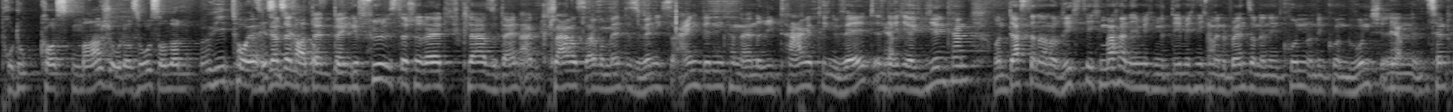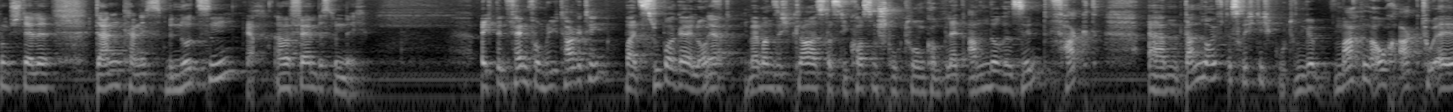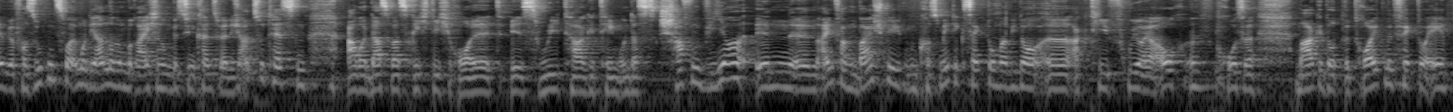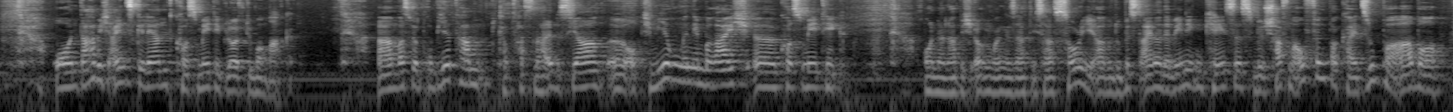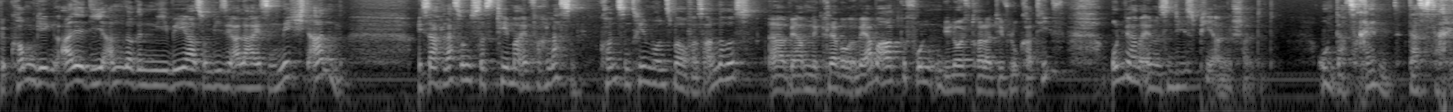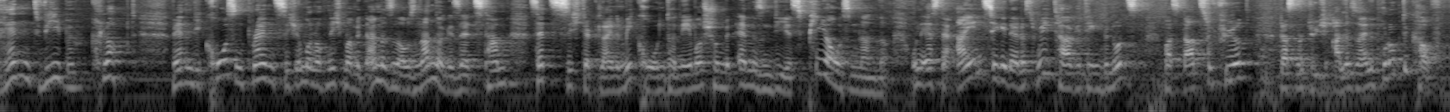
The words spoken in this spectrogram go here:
Produktkostenmarge oder so, sondern wie teuer also ist glaub, es gerade? Dein, dein, Gefühl ist da schon relativ klar. Also dein klares Argument ist, wenn ich es einbinden kann, eine Retargeting-Welt, in ja. der ich agieren kann und das dann auch noch richtig mache, nämlich mit dem ich nicht ja. meine Brand, sondern den Kunden und den Kundenwunsch ja. in, ins Zentrum stelle, dann kann ich es benutzen, aber Fan bist du nicht. Ich bin Fan vom Retargeting, weil es super geil läuft, wenn man sich klar ist, dass die Kostenstrukturen komplett andere sind. Fakt ähm, dann läuft es richtig gut. Und wir machen auch aktuell, wir versuchen zwar immer die anderen Bereiche so ein bisschen grenzwertig anzutesten, aber das, was richtig rollt, ist Retargeting. Und das schaffen wir in, in einfachen Beispiel, im Kosmetiksektor mal wieder äh, aktiv, früher ja auch, äh, große Marke dort betreut mit Factor A. Und da habe ich eins gelernt, Kosmetik läuft über Marke ähm, was wir probiert haben, ich glaube fast ein halbes Jahr, äh, Optimierung in dem Bereich äh, Kosmetik. Und dann habe ich irgendwann gesagt, ich sage, sorry, aber du bist einer der wenigen Cases, wir schaffen Auffindbarkeit, super, aber wir kommen gegen all die anderen Niveas und wie sie alle heißen nicht an. Ich sage, lass uns das Thema einfach lassen. Konzentrieren wir uns mal auf was anderes. Äh, wir haben eine clevere Werbeart gefunden, die läuft relativ lukrativ. Und wir haben Amazon DSP angeschaltet. Und das rennt. Das rennt wie bekloppt. Während die großen Brands sich immer noch nicht mal mit Amazon auseinandergesetzt haben, setzt sich der kleine Mikrounternehmer schon mit Amazon DSP auseinander. Und er ist der Einzige, der das Retargeting benutzt, was dazu führt, dass natürlich alle seine Produkte kaufen.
